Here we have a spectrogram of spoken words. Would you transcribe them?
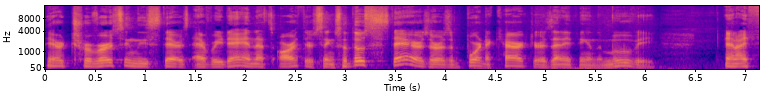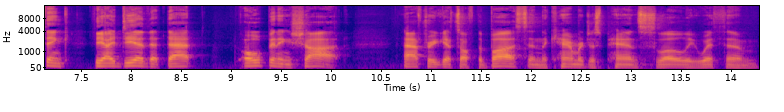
They are traversing these stairs every day, and that's Arthur's thing. So those stairs are as important a character as anything in the movie. And I think the idea that that opening shot after he gets off the bus and the camera just pans slowly with him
